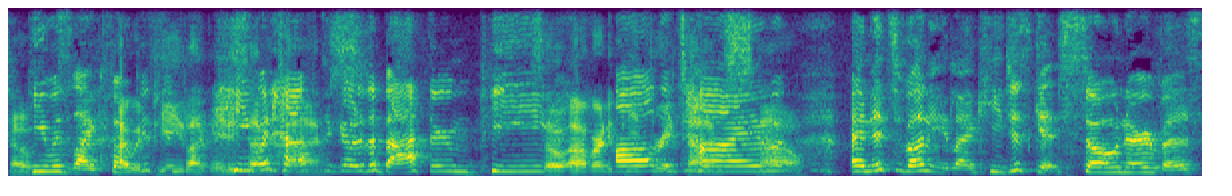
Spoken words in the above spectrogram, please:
Nope. He was like I would pee like 87 He 87 would have to go to the bathroom, pee. So I've already peed three times now. And it's funny, like he just gets so nervous.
